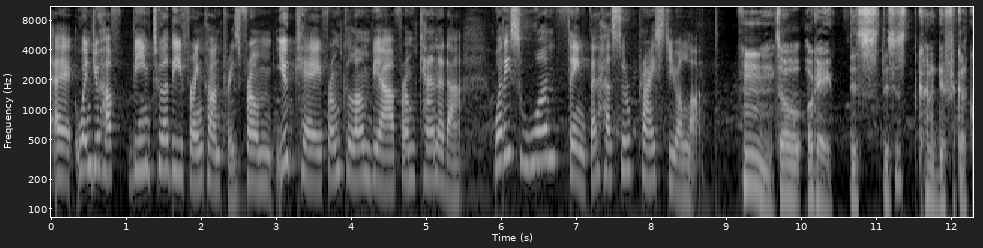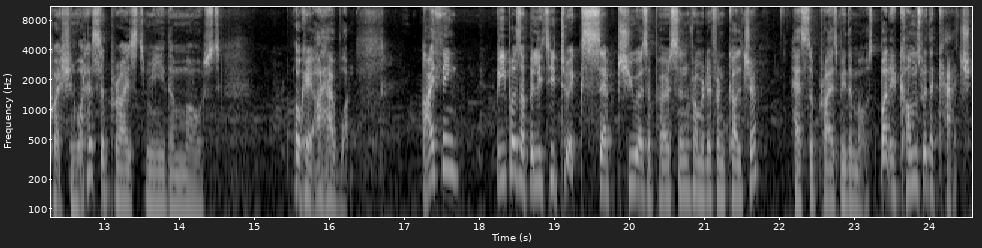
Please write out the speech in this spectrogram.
uh, when you have been to a different countries from UK, from Colombia, from Canada. What is one thing that has surprised you a lot? Hmm. So okay, this this is kind of difficult question. What has surprised me the most? Okay, I have one. I think people's ability to accept you as a person from a different culture has surprised me the most. But it comes with a catch.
